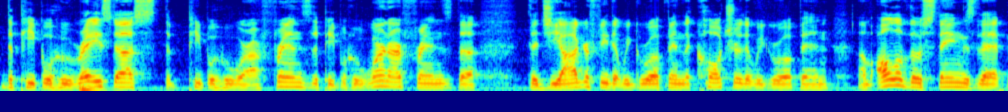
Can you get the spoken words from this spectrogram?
the people who raised us, the people who were our friends, the people who weren't our friends, the the geography that we grew up in, the culture that we grew up in, um, all of those things that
